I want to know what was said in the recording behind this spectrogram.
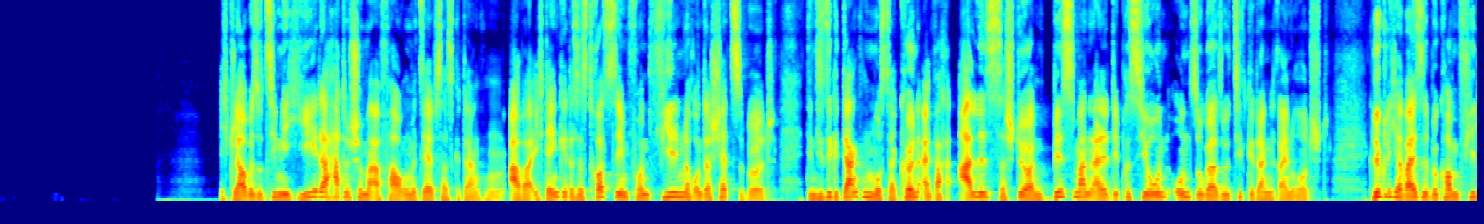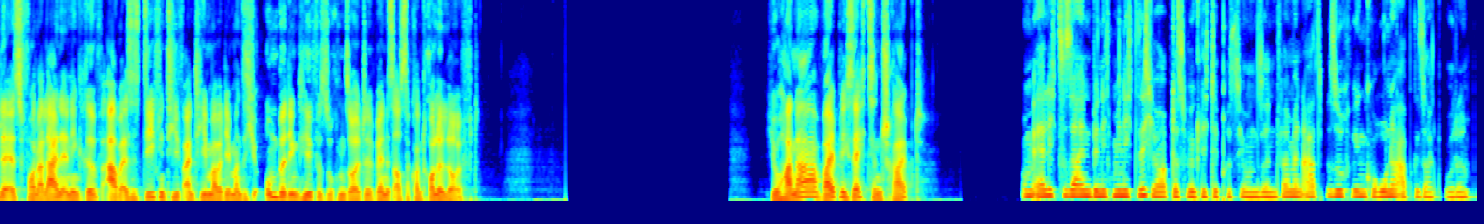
Ich glaube, so ziemlich jeder hatte schon mal Erfahrungen mit Selbsthassgedanken, aber ich denke, dass es trotzdem von vielen noch unterschätzt wird. Denn diese Gedankenmuster können einfach alles zerstören, bis man in eine Depression und sogar Suizidgedanken reinrutscht. Glücklicherweise bekommen viele es von alleine in den Griff, aber es ist definitiv ein Thema, bei dem man sich unbedingt Hilfe suchen sollte, wenn es außer Kontrolle läuft. Johanna, weiblich 16, schreibt, um ehrlich zu sein, bin ich mir nicht sicher, ob das wirklich Depressionen sind, weil mein Arztbesuch wegen Corona abgesagt wurde.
